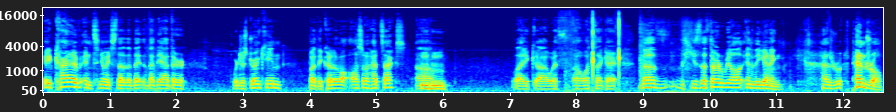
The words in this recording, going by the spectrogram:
it kind of insinuates that that they, that they either were just drinking but they could have also had sex um like uh, with oh what's that guy the he's the third wheel in the beginning has Penderel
